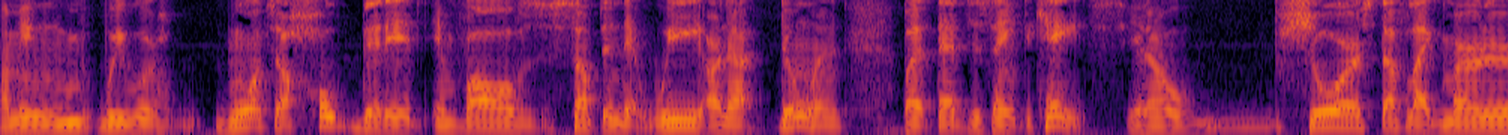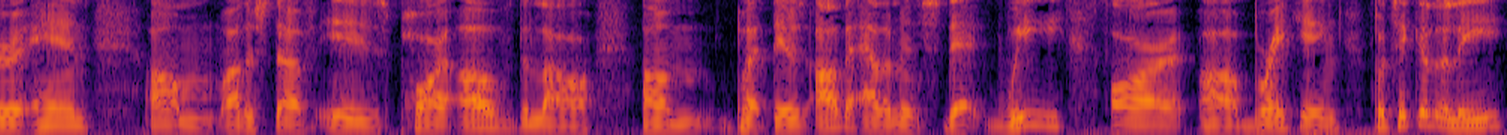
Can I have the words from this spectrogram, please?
I mean, we would want to hope that it involves something that we are not doing, but that just ain't the case. You know, sure stuff like murder and um, other stuff is part of the law, um, but there's other elements that we are uh, breaking, particularly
